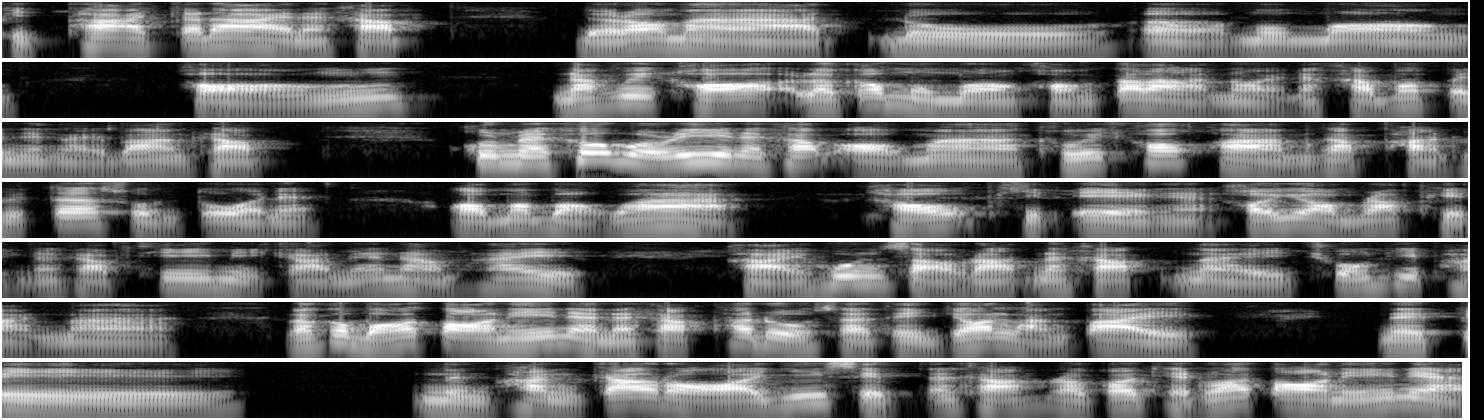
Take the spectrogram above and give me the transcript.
ผิดพลาดก็ได้นะครับ เดี๋ยวเรามาดูมุมมองของนักวิเคราะห์ แล้วก็มุมมองของตลาดหน่อยนะครับ ว่าเป็นยังไงบ้างครับ คุณ Michael Burry นะครับออกมาทวีตข้อความครับผ่าน Twitter ส่วนตัวเนี่ยออกมาบอกว่าเขาผิดเองเขายอมรับผิดนะครับที่มีการแนะนำให้ขายหุ้นสหรัฐนะครับในช่วงที่ผ่านมา แล้วก็บอกว่าตอนนี้เนี่ยนะครับถ้าดูสถิติย้อนหลังไปในปี 1920 นะครับ เราก็เห็นว่าตอนนี้เนี่ย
